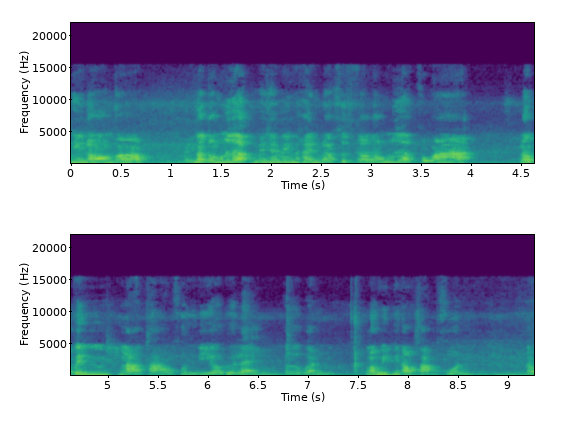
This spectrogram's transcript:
พี่น้องก็ไม่เราต้องเลือกไม่ใช่ไม่มีใครดูแลคือเราเออต้องเลือก เพราะว่าเราเป็นหลานสาวคนเดียวด้วยแหละอืมเออเหมือนเรามีพี่น้องสามคน แต่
